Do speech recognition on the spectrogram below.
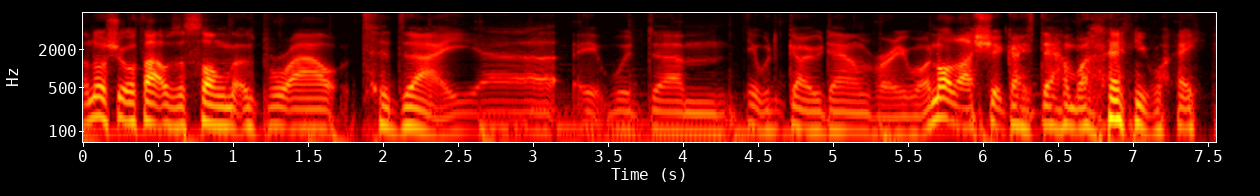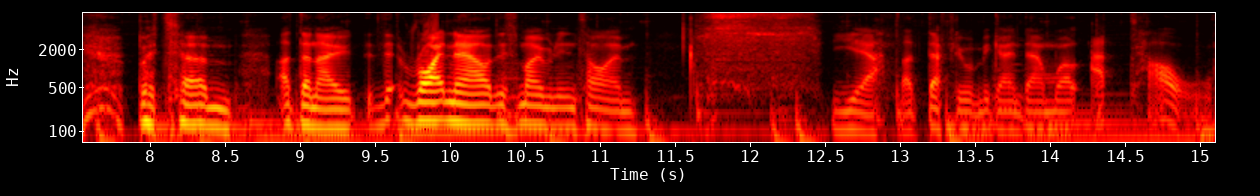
I'm not sure if that was a song that was brought out today. Uh, it would um, it would go down very well. Not that shit goes down well anyway, but um, I don't know. Right now, at this moment in time, yeah, that definitely wouldn't be going down well at all.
